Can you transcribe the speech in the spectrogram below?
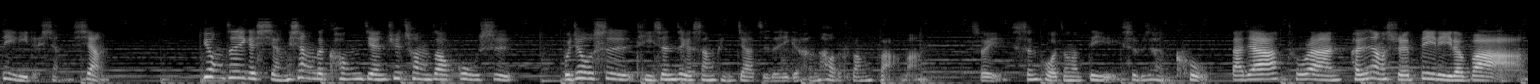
地理的想象，用这一个想象的空间去创造故事，不就是提升这个商品价值的一个很好的方法吗？所以生活中的地理是不是很酷？大家突然很想学地理了吧？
